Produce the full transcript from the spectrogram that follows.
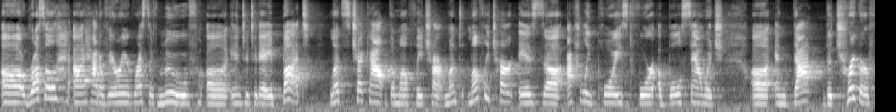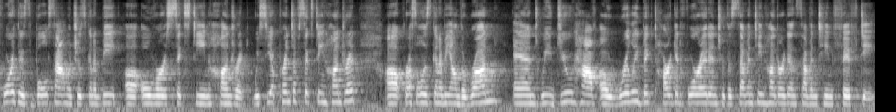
Uh, Russell uh, had a very aggressive move uh, into today, but let's check out the monthly chart. Month monthly chart is uh, actually poised for a bull sandwich uh, and that the trigger for this bull sandwich is going to be uh, over 1600. We see a print of 1600. Uh, Russell is going to be on the run, and we do have a really big target for it into the 1700 and 1750.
